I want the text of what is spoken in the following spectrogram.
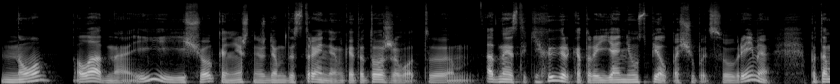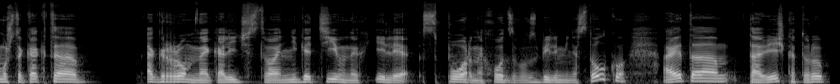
Но ладно. И еще, конечно, ждем Death Stranding. Это тоже вот э, одна из таких игр, которые я не успел пощупать в свое время, потому что как-то огромное количество негативных или спорных отзывов сбили меня с толку, а это та вещь, которую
